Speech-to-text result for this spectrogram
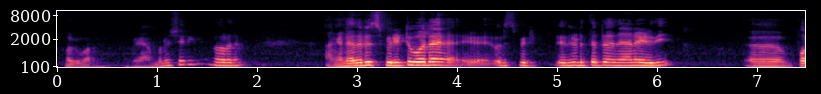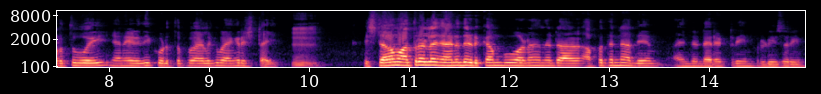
എന്നൊക്കെ പറഞ്ഞു. അപ്പോൾ ഞാൻ പറഞ്ഞു ശരി എന്ന് പറഞ്ഞു. അങ്ങനെ അതൊരു സ്പിരിറ്റ് പോലെ ഒരു സ്പിരിറ്റ് ഇതെടുത്തിട്ട് ഞാൻ എഴുതി പുറത്തു പോയി. ഞാൻ എഴുതി കൊടുത്തപ്പോൾ അയാൾക്ക് ഭയങ്കര ഇഷ്ടമായി ഉം. ഇഷ്ടമാ മാത്രമല്ല ഞാനിത് എടുക്കാൻ പോവാണ് എന്നിട്ട് അപ്പം തന്നെ അദ്ദേഹം അതിന്റെ ഡയറക്ടറെയും പ്രൊഡ്യൂസറെയും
